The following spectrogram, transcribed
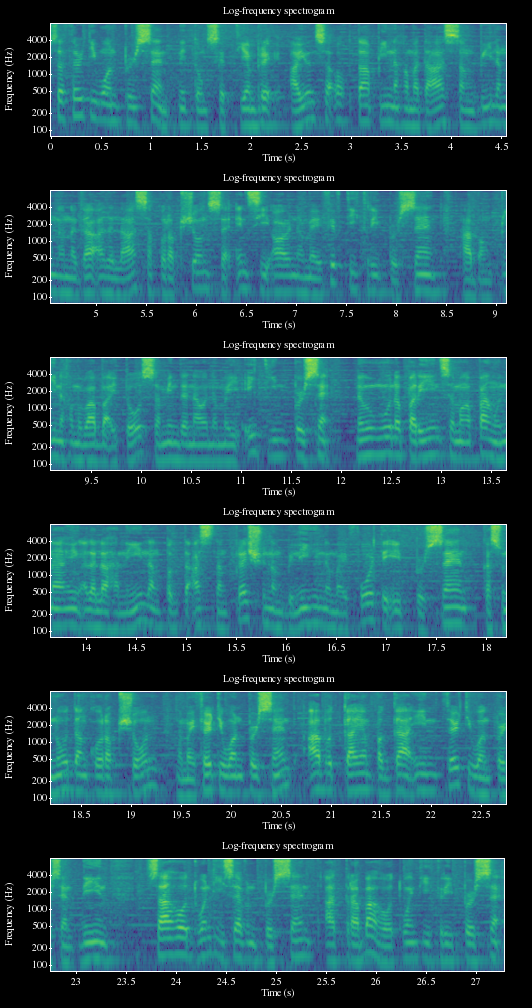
sa 31% nitong Setyembre. Ayon sa Okta, pinakamataas ang bilang ng nag-aalala sa korupsyon sa NCR na may 53% habang pinakamababa ito sa Mindanao na may 18%. Nangunguna pa rin sa mga pangunahing alalahanin ang pagtaas ng presyo ng bilihin na may 48%, kasunod ang korupsyon na may 31%, abot kayang pagkain 31% din, sahod 27% at trabaho 23%.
